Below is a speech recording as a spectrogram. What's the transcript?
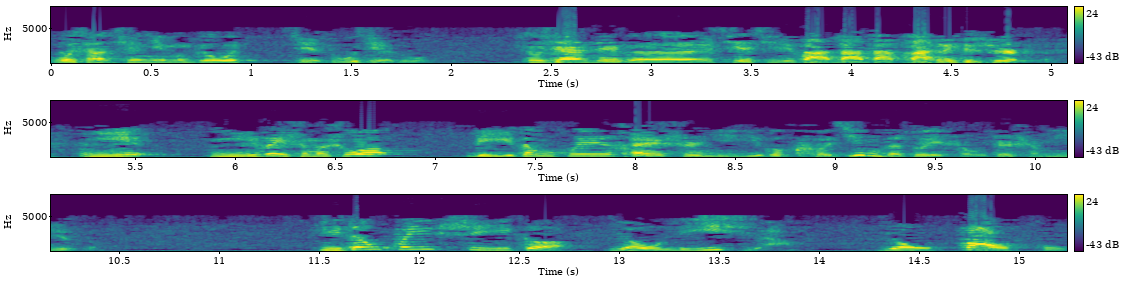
我想请你们给我解读解读。首先，这个谢启大大大大律师，你你为什么说李登辉还是你一个可敬的对手？这是什么意思？李登辉是一个有理想、有抱负、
